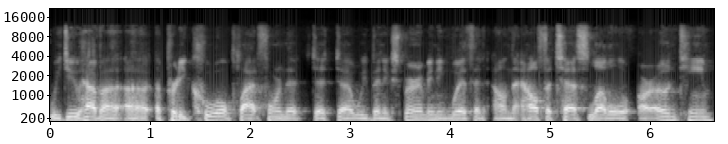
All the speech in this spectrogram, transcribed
we do have a, a, a pretty cool platform that, that uh, we've been experimenting with and on the alpha test level, our own team.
